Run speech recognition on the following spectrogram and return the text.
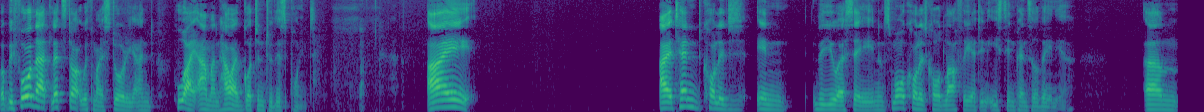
But before that, let's start with my story and who I am and how I've gotten to this point. I I attend college in the USA in a small college called Lafayette in Easton, Pennsylvania. Um,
